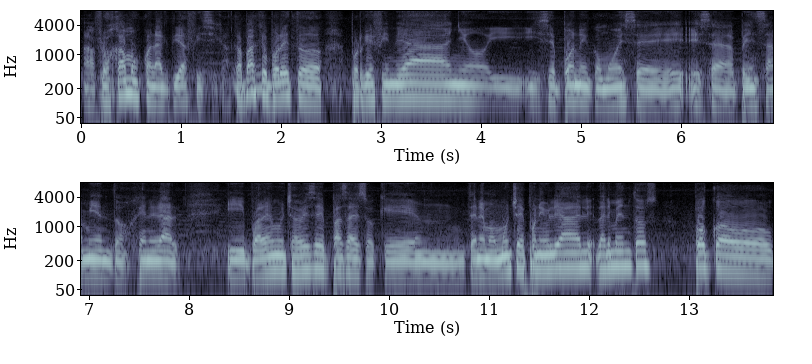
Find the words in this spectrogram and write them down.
aflojamos con la actividad física. Capaz que por esto, porque es fin de año y, y se pone como ese, ese pensamiento general. Y por ahí muchas veces pasa eso, que mm, tenemos mucha disponibilidad de alimentos, poco,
